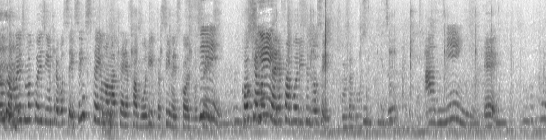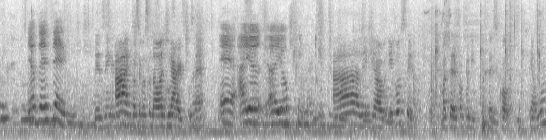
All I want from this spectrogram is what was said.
perguntar mais uma coisinha pra vocês. Vocês têm uma matéria favorita, assim, na escola de vocês? Sim. Qual que é a Sim. matéria favorita de vocês? Começando por você. A minha, É, eu desenho. desenho. Ah, então você gosta da aula de artes, né? É, aí eu, aí eu pinto. Ah, legal. E você? Matéria favorita da escola? Tem alguma?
